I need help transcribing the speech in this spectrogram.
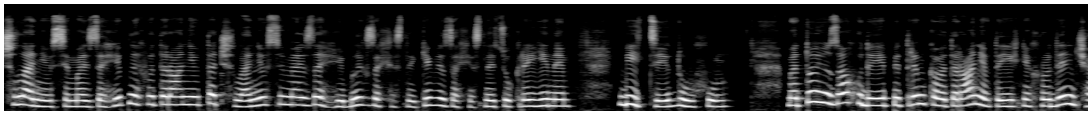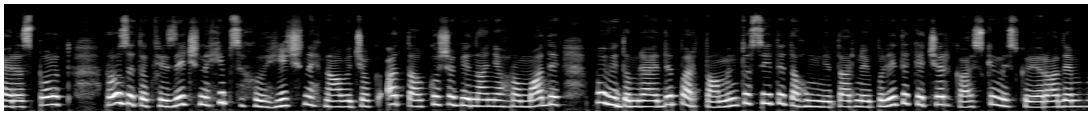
членів сімей загиблих ветеранів та членів сімей загиблих захисників і захисниць України, бійці духу. Метою заходу є підтримка ветеранів та їхніх родин через спорт, розвиток фізичних і психологічних навичок, а також об'єднання громади, повідомляє Департамент освіти та гуманітарної політики Черкаської міської ради.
